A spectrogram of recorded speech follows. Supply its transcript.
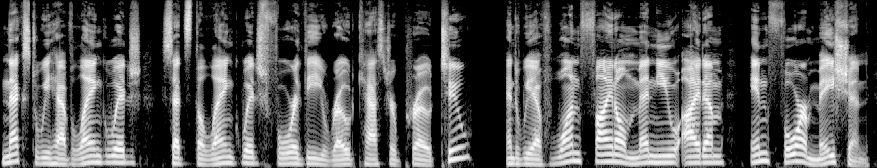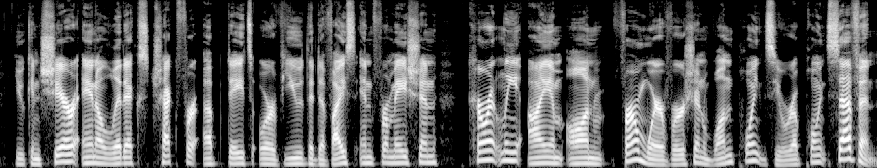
Next, we have language, sets the language for the Rodecaster Pro 2. And we have one final menu item information. You can share analytics, check for updates, or view the device information. Currently, I am on firmware version 1.0.7.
